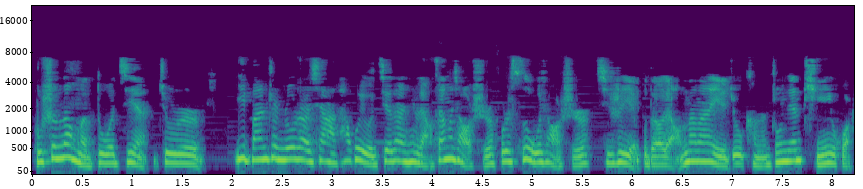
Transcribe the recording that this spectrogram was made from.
不是那么多见，就是一般郑州这儿下，它会有阶段性两三个小时或者四五个小时，其实也不得了，慢慢也就可能中间停一会儿。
